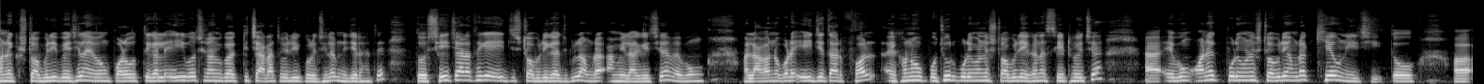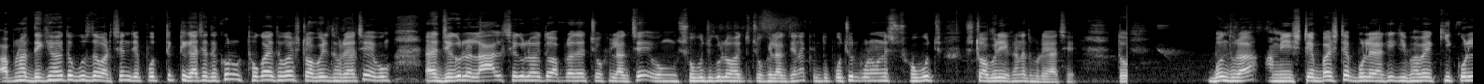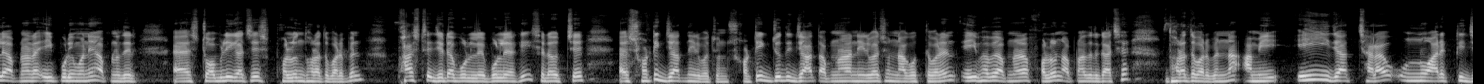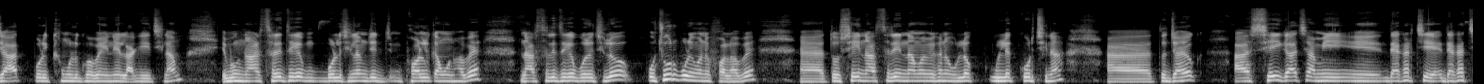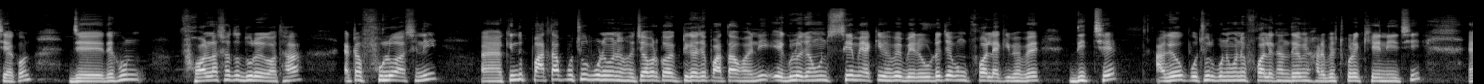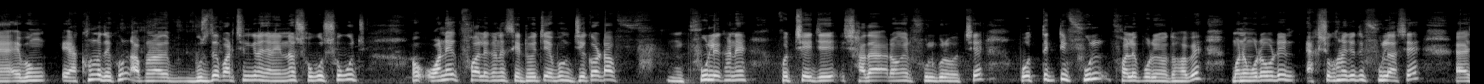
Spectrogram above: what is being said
অনেক স্ট্রবেরি পেয়েছিলাম এবং পরবর্তীকালে এই বছর আমি কয়েকটি চারা তৈরি করেছিলাম নিজের হাতে। তো সেই চারা থেকে এই যে স্ট্রবেরি গাছগুলো আমরা, আমি লাগিয়েছিলাম এবং লাগানোর পরে এই যে তার ফল, এখনও প্রচুর পরিমাণে স্ট্রবেরি এখানে সেট হয়েছে এবং অনেক পরিমাণে স্ট্রবেরি আমরা খেয়েও নিয়েছি। তো আপনারা দেখে হয়তো বুঝতে পারছেন যে প্রত্যেকটি গাছে দেখুন, থোকায় থোকায় স্ট্রবেরি ধরে আছে এবং যেগুলো লাল সেগুলো হয়তো আপনাদের চোখে লাগছে এবং সবুজগুলো হয়তো চোখে লাগছে না, কিন্তু প্রচুর পরিমাণে সবুজ স্ট্রবেরি এখানে ধরে আছে। তো বন্ধুরা, আমি স্টেপ বাই স্টেপ বলে রাখি কীভাবে, কি করলে আপনারা এই পরিমাণে আপনাদের স্ট্রবেরি গাছে ফলন ধরাতে পারবেন। ফার্স্ট যেটা বললে বলে রাখি, সেটা হচ্ছে সঠিক জাত নির্বাচন। সঠিক যদি জাত আপনারা নির্বাচন না করতে পারেন, এইভাবে আপনারা ফলন আপনাদের গাছে ধরাতে পারবেন না। আমি এই জাত ছাড়াও অন্য আরেকটি জাত পরীক্ষামূলকভাবে এনে লাগিয়েছিলাম এবং নার্সারি থেকে বলেছিলাম যে ফল কেমন হবে। নার্সারি থেকে বলেছিল, প্রচুর পরিমাণে ফল হবে। তো সেই নার্সারির নাম আমি এখানে উল্লেখ উল্লেখ করছি না। তো যাই হোক সেই গাছ আমি দেখাচ্ছি দেখাচ্ছি এখন যে দেখুন, ফল আসা তো দূরের কথা, একটা ফুলও আসেনি কিন্তু পাতা প্রচুর পরিমাণে হয়েছে, আবার কয়েকটি গাছে পাতা হয়নি, এগুলো যেমন সেম একইভাবে বেড়ে উঠেছে এবং ফল একইভাবে দিচ্ছে। আগেও প্রচুর পরিমাণে ফল এখান থেকে আমি হারভেস্ট করে খেয়ে নিয়েছি। এবং এখনও দেখুন আপনারা বুঝতে পারছেন কিনা জানি না, সবুজ সবুজ অনেক ফল এখানে সেট হয়েছে এবং যে কটা ফুল এখানে হচ্ছে যে সাদা রঙের ফুলগুলো হচ্ছে, প্রত্যেকটি ফুল ফলে পরিণত হবে। মানে মোটামুটি একশোখানা যদি ফুল আসে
